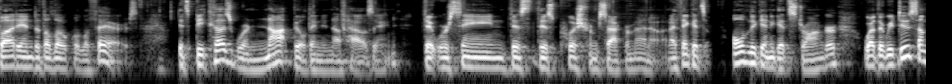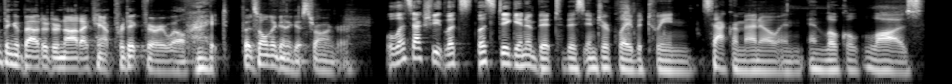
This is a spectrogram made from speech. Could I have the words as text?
butt into the local affairs. It's because we're not building enough housing that we're seeing this this push from Sacramento. And I think it's only going to get stronger. Whether we do something about it or not, I can't predict very well. Right. But it's only going to get stronger. Well, let's actually let's let's dig in a bit to this interplay between Sacramento and, and local laws.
